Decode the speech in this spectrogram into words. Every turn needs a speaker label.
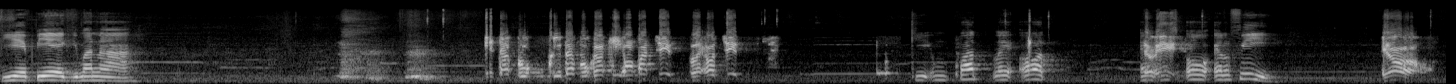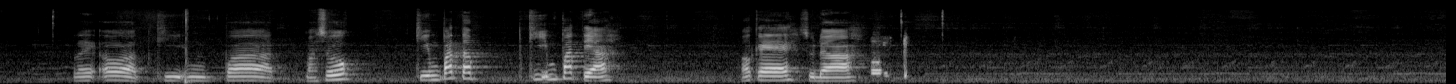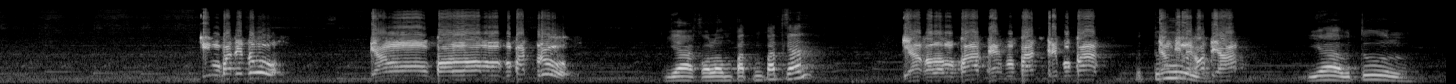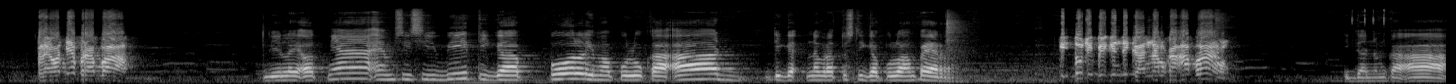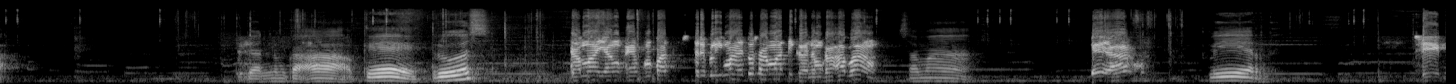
Speaker 1: Piye piye gimana?
Speaker 2: Kita bu kita buka Ki 4 cheat, layout cheat.
Speaker 1: Q4 layout. LSO LV
Speaker 2: Yo,
Speaker 1: layout Q4 masuk. Q4 tap Q4 ya? Oke sudah
Speaker 2: 4 itu yang kolom 4, Bro.
Speaker 1: ya kolom 44 kan
Speaker 2: Ya, kolom 4, F4, strip 4.
Speaker 1: betul
Speaker 2: Yang di layout ya.
Speaker 1: ya betul
Speaker 2: Layoutnya berapa?
Speaker 1: di layoutnya MCCB 30 50 KA 3, 630 ampere
Speaker 2: Itu dibikin 36 KA, Bang.
Speaker 1: 36 KA 36 KA oke terus
Speaker 2: Sama yang F4 strip 5 itu sama 36 KA, Bang.
Speaker 1: sama
Speaker 2: Oke ya.
Speaker 1: clear
Speaker 2: Sip.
